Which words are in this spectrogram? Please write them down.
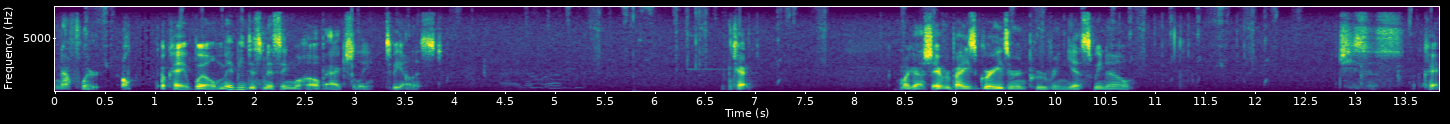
Not flirt. Oh, okay. Well, maybe dismissing will help, actually, to be honest. Okay. Oh my gosh, everybody's grades are improving. Yes, we know. Jesus. Okay.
